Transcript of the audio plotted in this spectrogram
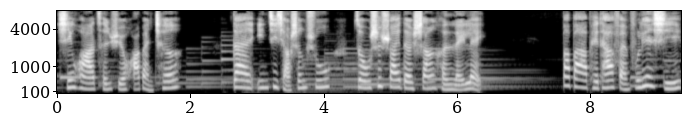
新华曾学滑板车，但因技巧生疏，总是摔得伤痕累累。爸爸陪他反复练习，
